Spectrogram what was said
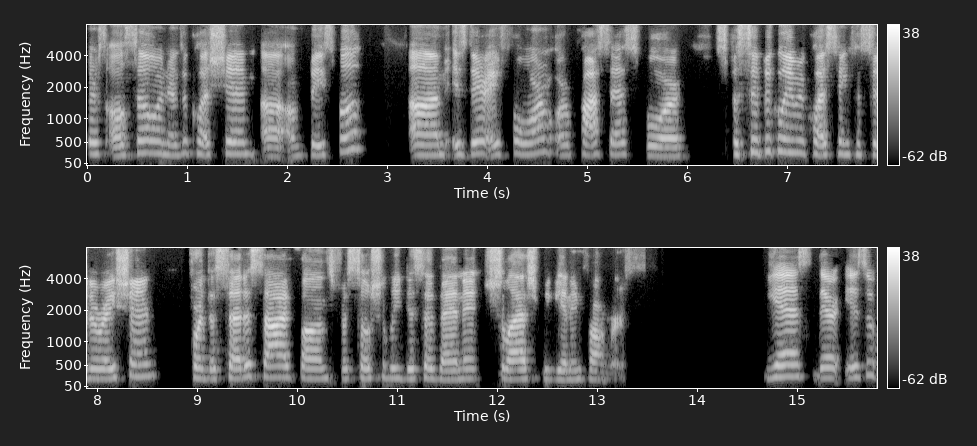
There's also another question uh, on Facebook. Um, is there a form or process for specifically requesting consideration for the set aside funds for socially disadvantaged slash beginning farmers? Yes, there is a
